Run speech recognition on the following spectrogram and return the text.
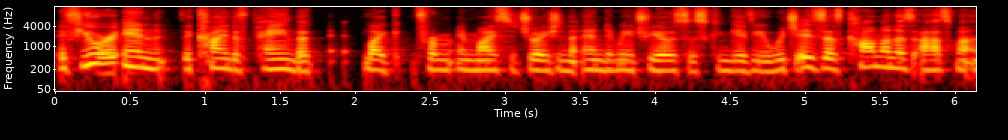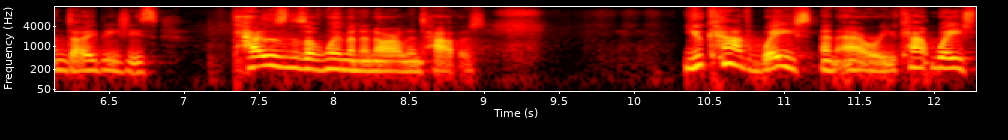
if you're in the kind of pain that, like from in my situation, that endometriosis can give you, which is as common as asthma and diabetes, thousands of women in Ireland have it. You can't wait an hour. You can't wait.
